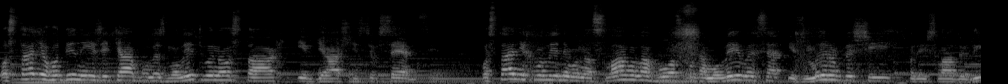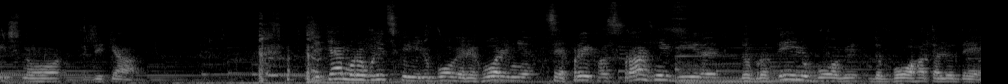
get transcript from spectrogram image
Останні години її життя були з молитвою на устах і вдячністю в серці. В останні хвилини вона славила Господа, молилася і з миром душі перейшла до вічного життя. Життя Моровицької Любові Григорівні це приклад справжньої віри, доброти і любові до Бога та людей.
